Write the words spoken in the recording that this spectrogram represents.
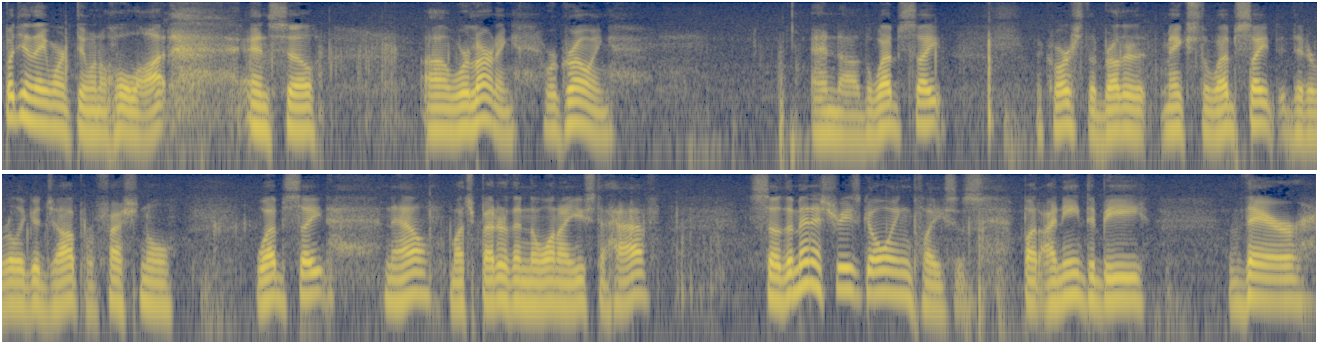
But, you know, they weren't doing a whole lot. And so uh, we're learning, we're growing. And uh, the website, of course, the brother that makes the website did a really good job, professional website now, much better than the one I used to have. So the ministry is going places, but I need to be there,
